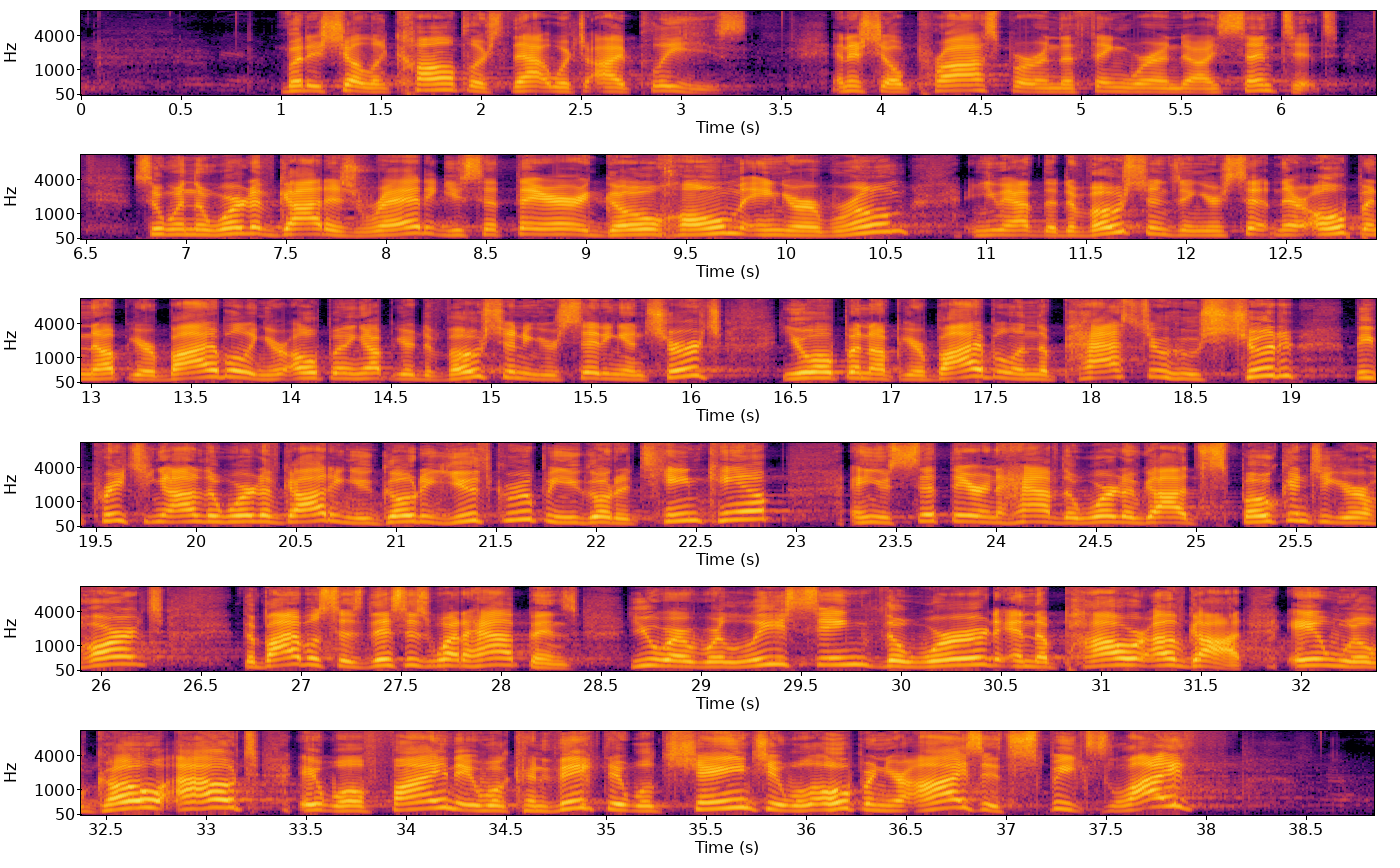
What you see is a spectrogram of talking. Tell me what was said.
but it shall accomplish that which I please and it shall prosper in the thing wherein I sent it. So when the word of God is read, you sit there and go home in your room and you have the devotions and you're sitting there, open up your Bible and you're opening up your devotion and you're sitting in church. You open up your Bible and the pastor who should be preaching out of the word of God and you go to youth group and you go to teen camp and you sit there and have the word of God spoken to your heart the Bible says this is what happens. You are releasing the word and the power of God. It will go out, it will find, it will convict, it will change, it will open your eyes. It speaks life,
